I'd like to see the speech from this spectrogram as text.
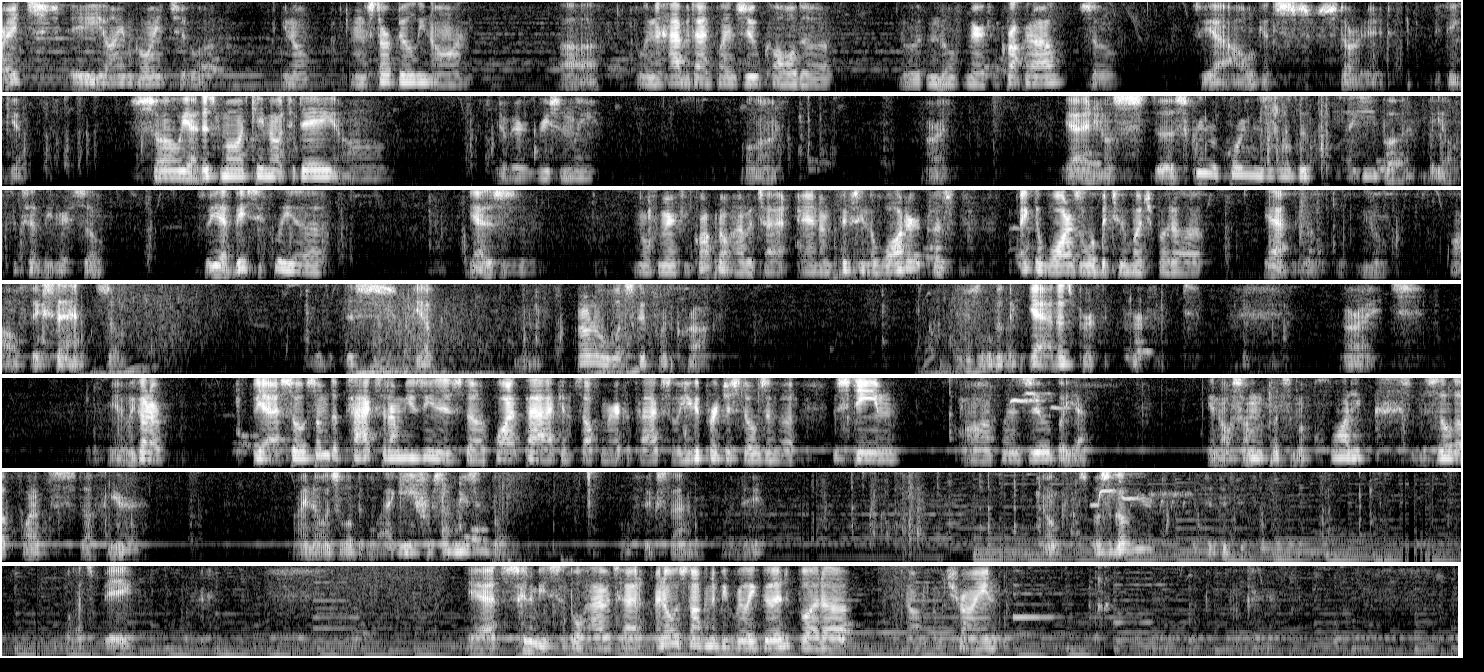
Alright, today I'm going to, uh, you know, I'm going to start building on, uh, building a habitat plan zoo called, uh, the North American Crocodile, so, so yeah, I'll get started, I think, yeah. So, yeah, this mod came out today, um, yeah, very recently. Hold on. Alright. Yeah, and, you know, the screen recording is a little bit laggy, but, but yeah, that later. So, so yeah, basically, uh, yeah, this is North American crocodile habitat, and I'm fixing the water, because I think the water's a little bit too much, but, uh, yeah, you know, you know I'll fix that, so, this, yep, I don't know what's good for the croc. Just a little bit like, yeah, that's perfect, perfect. Alright. Yeah, we got our, yeah, so some of the packs that I'm using is the Aquatic Pack and South America Pack, so you could purchase those in the, the Steam uh, Planet Zoo, but yeah. And also I'm going to put some aquatic, so this is all the aquatic stuff here. I know it's a little bit laggy for some reason, but I'll fix that one day. Nope, I'm supposed to go here. Well, that's big. Yeah, it's gonna be a simple habitat. I know it's not gonna be really good, but uh, I'm, I'm trying. Okay.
